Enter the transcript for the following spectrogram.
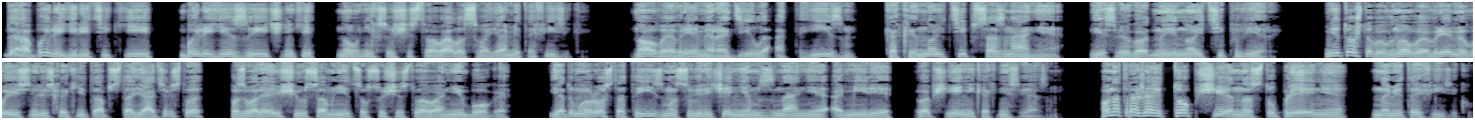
Да, были еретики, были язычники, но у них существовала своя метафизика. Новое время родило атеизм как иной тип сознания, если угодно, иной тип веры. Не то чтобы в новое время выяснились какие-то обстоятельства, позволяющие усомниться в существовании Бога. Я думаю, рост атеизма с увеличением знания о мире вообще никак не связан. Он отражает общее наступление на метафизику.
